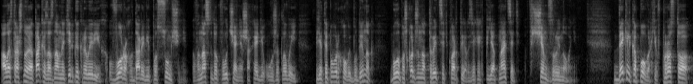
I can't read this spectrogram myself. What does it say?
Але страшної атаки зазнав не тільки Кривий Ріг. Ворог вдарив і по Сумщині. Внаслідок влучання шахедів у житловий п'ятиповерховий будинок було пошкоджено 30 квартир, з яких 15 вщент зруйновані. Декілька поверхів просто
